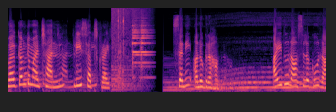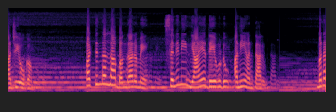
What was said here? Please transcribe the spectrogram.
Welcome to my channel please subscribe శని అనుగ్రహం. ఐదు రాసులకు రాజయోగం. పట్టిందల్లా బంగారమే శనిని న్యాయదేవుడు అని అంటారు. మన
